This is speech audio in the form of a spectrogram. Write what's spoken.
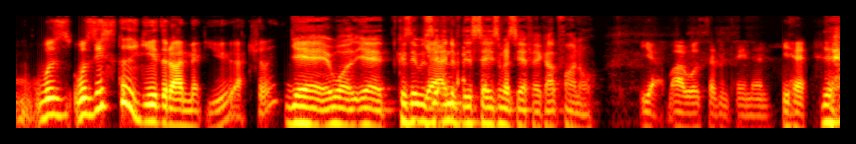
Was was this the year that I met you? Actually, yeah, it was. Yeah, because it was yeah. the end of this season was the FA Cup final. Yeah, I was seventeen then. Yeah, yeah,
